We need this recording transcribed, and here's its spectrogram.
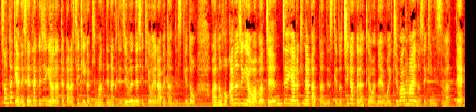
その時はね選択授業だったから席が決まってなくて自分で席を選べたんですけどあの他の授業は全然やる気なかったんですけど地学だけはねもう一番前の席に座って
